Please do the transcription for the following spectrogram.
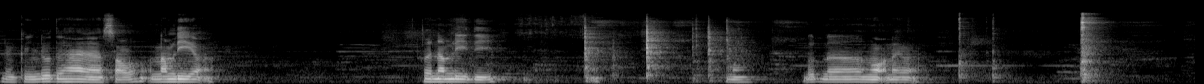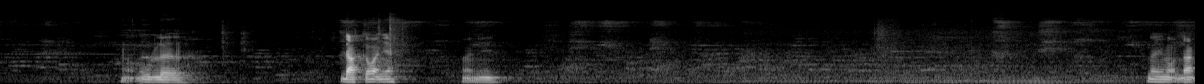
Đường kính đốt thứ hai là 6 5 ly ạ. Hơn 5 ly tí. Vâng, đốt à, ngọn này ạ. Ngọn UL đặc các bạn nhé. Bạn nhìn. Đây ngọn đặc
